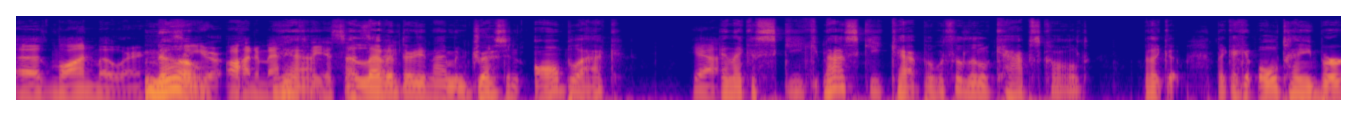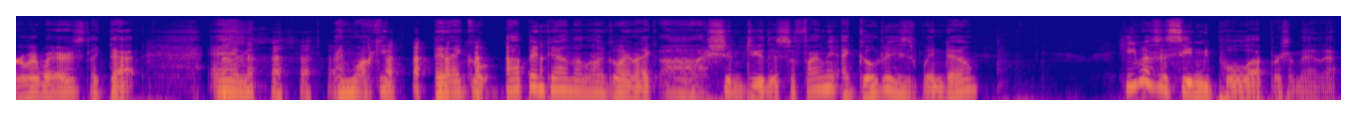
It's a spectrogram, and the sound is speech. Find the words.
a lawnmower. No. So you're automatically a suspect. eleven thirty nine. I'm dressed in all black Yeah. and like a ski, not a ski cap, but what's the little caps called? Like a like, like an old timey burglar wears, like that. And I'm walking, and I go up and down the lawn, going like, "Oh, I shouldn't do this." So finally, I go to his window. He must have seen me pull up or something like that.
